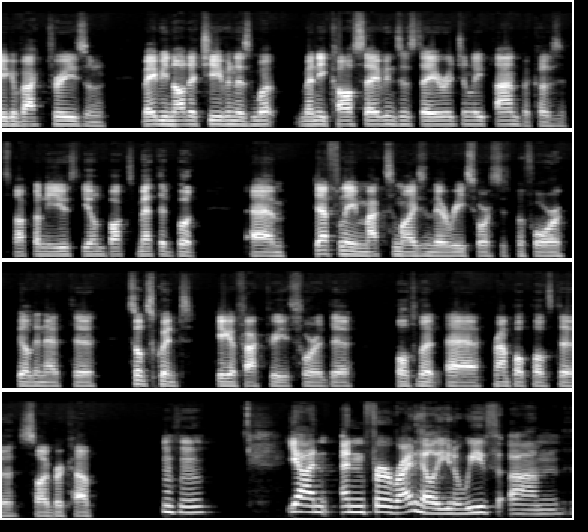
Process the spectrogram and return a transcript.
gigafactories and maybe not achieving as much, many cost savings as they originally planned because it's not going to use the unbox method, but um, definitely maximizing their resources before building out the subsequent gigafactories for the ultimate uh, ramp up of the cybercab. Mm-hmm. Yeah, and and for ride hail, you know, we've um,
